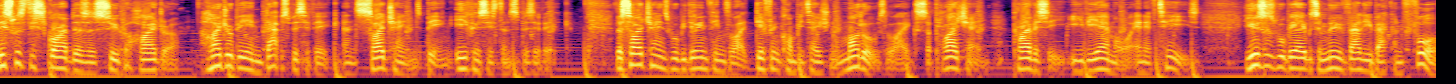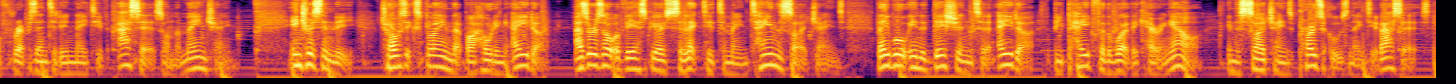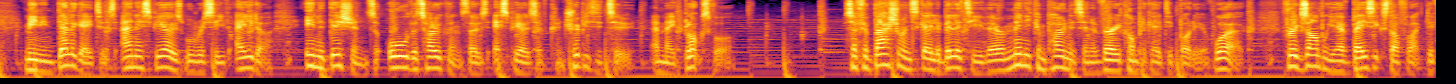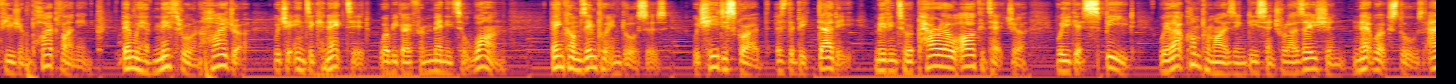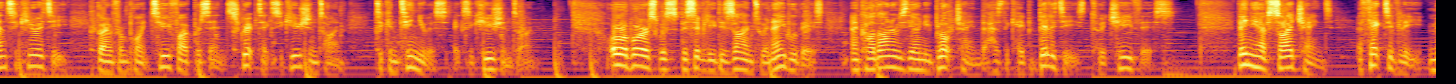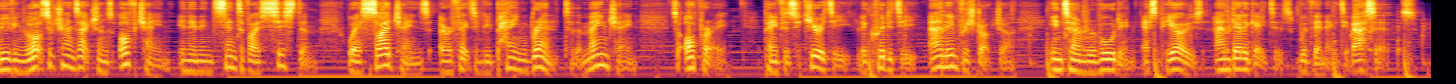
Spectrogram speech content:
This was described as a super Hydra, Hydra being dApp specific and sidechains being ecosystem specific. The sidechains will be doing things like different computational models like supply chain, privacy, EVM or NFTs. Users will be able to move value back and forth represented in native assets on the main chain. Interestingly, Charles explained that by holding ADA, as a result of the SPOs selected to maintain the sidechains, they will in addition to ADA be paid for the work they're carrying out in the sidechain's protocol's native assets, meaning delegators and SPOs will receive ADA in addition to all the tokens those SPOs have contributed to and made blocks for. So for Basho and scalability, there are many components in a very complicated body of work. For example, you have basic stuff like diffusion pipelining, then we have Mithril and Hydra, which are interconnected, where we go from many to one. Then comes input endorsers, which he described as the big daddy, moving to a parallel architecture where you get speed, without compromising decentralization, network stalls, and security, going from 0.25% script execution time to continuous execution time. Ouroboros was specifically designed to enable this, and Cardano is the only blockchain that has the capabilities to achieve this. Then you have sidechains, effectively moving lots of transactions off-chain in an incentivized system where sidechains are effectively paying rent to the main chain to operate paying for security, liquidity, and infrastructure, in turn rewarding SPOs and delegators with their native assets.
